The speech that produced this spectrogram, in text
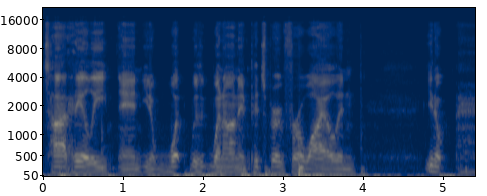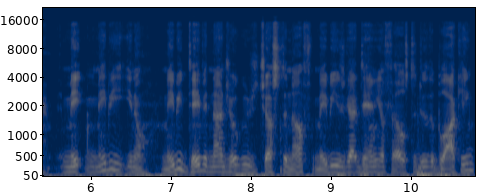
Todd Haley and you know what was went on in Pittsburgh for a while, and you know may, maybe you know maybe David Njoku's just enough. Maybe he's got Darren Fells to do the blocking,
